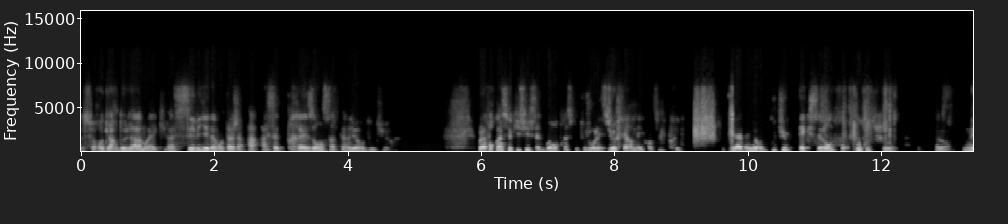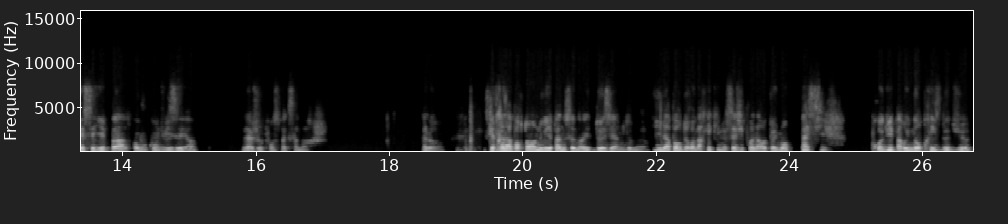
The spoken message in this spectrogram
ce regard de l'âme qui va s'éveiller davantage à, cette présence intérieure de Dieu. Voilà pourquoi ceux qui suivent cette voie ont presque toujours les yeux fermés quand ils prient. C'est là d'ailleurs une coutume excellente pour beaucoup de choses. Alors, n'essayez pas quand vous conduisez. Hein. Là, je ne pense pas que ça marche. Alors, ce qui est très important, n'oubliez pas, nous sommes dans les deuxièmes demeures. Il importe de remarquer qu'il ne s'agit point d'un recueillement passif, produit par une emprise de Dieu,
